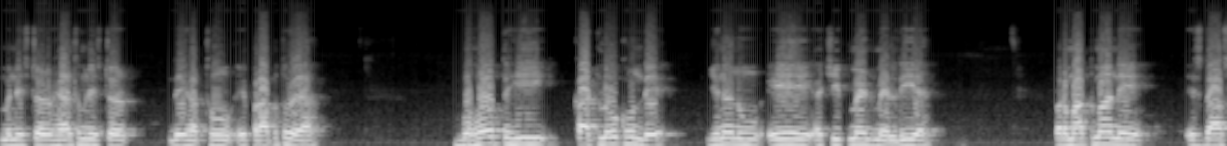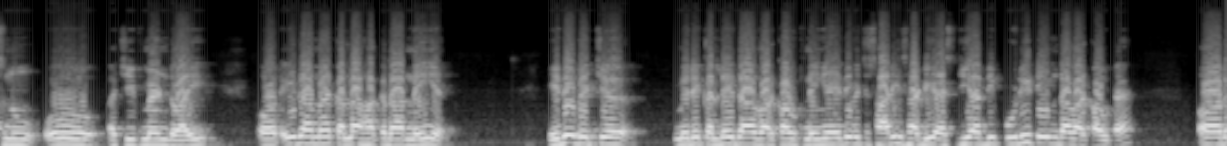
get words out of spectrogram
ਮਿਨਿਸਟਰ ਹੈਲਥ ਮਿਨਿਸਟਰ ਦੇ ਹੱਥੋਂ ਇਹ ਪ੍ਰਾਪਤ ਹੋਇਆ। ਬਹੁਤ ਹੀ ਘੱਟ ਲੋਕ ਹੁੰਦੇ ਜਿਨ੍ਹਾਂ ਨੂੰ ਇਹ ਅਚੀਵਮੈਂਟ ਮਿਲਦੀ ਹੈ। ਪਰਮਾਤਮਾ ਨੇ ਇਸ ਦਾਸ ਨੂੰ ਉਹ ਅਚੀਵਮੈਂਟ ਦਵਾਈ ਔਰ ਇਹਦਾ ਮੈਂ ਇਕੱਲਾ ਹੱਕਦਾਰ ਨਹੀਂ ਹੈ। ਇਹਦੇ ਵਿੱਚ ਮੇਰੇ ਇਕੱਲੇ ਦਾ ਵਰਕਆਊਟ ਨਹੀਂ ਹੈ। ਇਹਦੇ ਵਿੱਚ ਸਾਰੀ ਸਾਡੀ ਐਸਜੀਆਰ ਦੀ ਪੂਰੀ ਟੀਮ ਦਾ ਵਰਕਆਊਟ ਹੈ ਔਰ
